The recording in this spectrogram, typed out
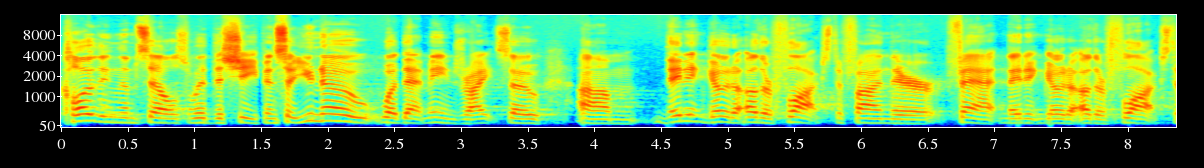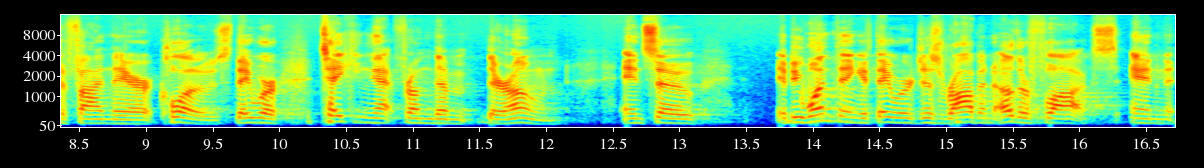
clothing themselves with the sheep. And so you know what that means, right? So um, they didn't go to other flocks to find their fat, and they didn't go to other flocks to find their clothes. They were taking that from them their own. And so It'd be one thing if they were just robbing other flocks and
